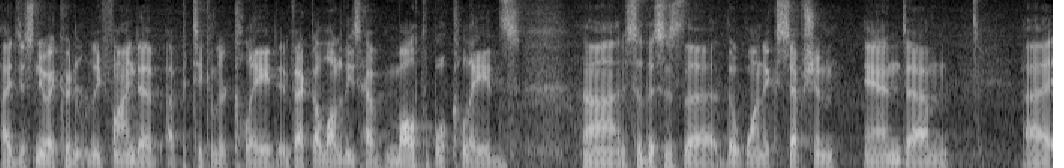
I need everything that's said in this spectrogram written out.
I just knew I couldn't really find a, a particular clade. In fact, a lot of these have multiple clades. Uh, so this is the the one exception, and um, uh,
